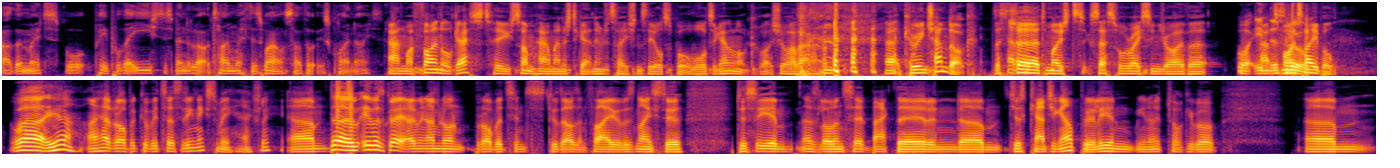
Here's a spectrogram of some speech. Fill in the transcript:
other motorsport people they used to spend a lot of time with as well. So I thought it was quite nice. And my final guest, who somehow managed to get an invitation to the Autosport Awards again, I'm not quite sure how that happened, uh, Karun Chandhok, the Hello. third most successful racing driver what, in at my room? table. Well, yeah, I had Robert Kubica sitting next to me actually. Um, the, it was great. I mean, I've known Robert since 2005. It was nice to to see him, as Lawrence said, back there and um, just catching up really, and you know, talking about um,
